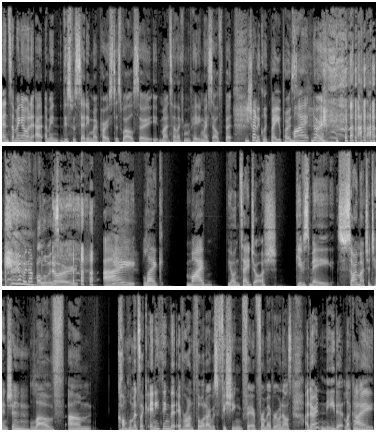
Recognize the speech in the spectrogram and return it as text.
And something I want to add, I mean, this was said in my post as well, so it might sound like I'm repeating myself, but you trying to clickbait your post my, no, you have enough followers no, I like my fiance Josh gives me so much attention, love, um, compliments, like anything that everyone thought I was fishing for from everyone else. I don't need it. Like I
